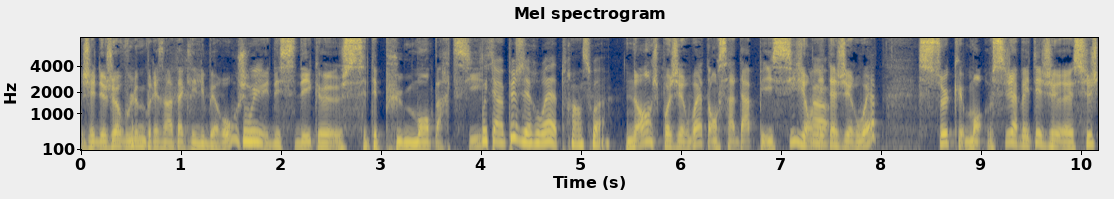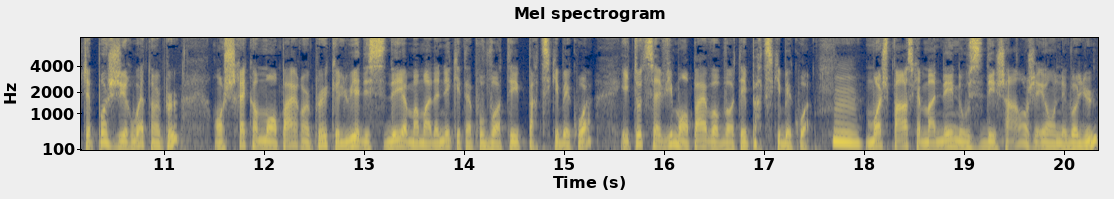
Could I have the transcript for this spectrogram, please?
j'ai déjà voulu me présenter avec les libéraux. J'ai Oui. décidé que c'était plus mon parti. Oui, t'es un peu girouette, François. Non, je suis pas girouette. On s'adapte. Si on Ah. était girouette, ceux que, bon, si j'avais été, si j'étais pas girouette un peu, on serait comme mon père un peu, que lui a décidé à un moment donné qu'il était pour voter Parti québécois. Et toute sa vie, mon père va voter Parti québécois. Moi, je pense qu'à un moment donné, nos idées changent et on évolue.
